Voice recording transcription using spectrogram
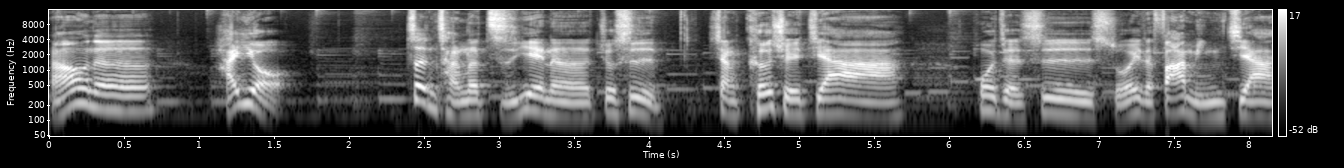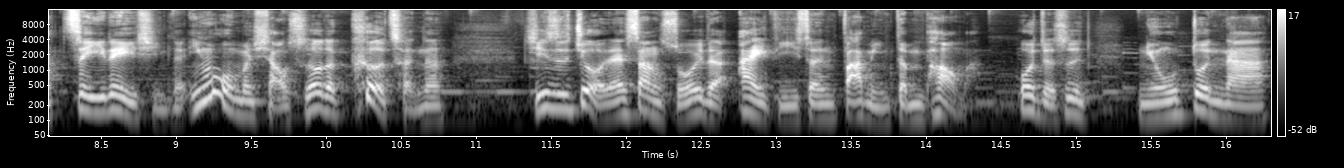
然后呢。还有正常的职业呢，就是像科学家啊，或者是所谓的发明家这一类型的。因为我们小时候的课程呢，其实就有在上所谓的爱迪生发明灯泡嘛，或者是牛顿啊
